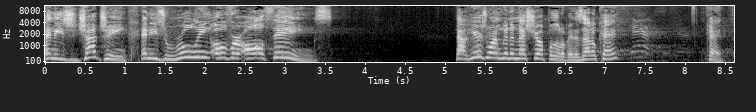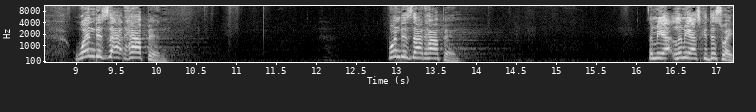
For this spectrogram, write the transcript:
and he's judging and he's ruling over all things. Now, here's where I'm going to mess you up a little bit. Is that okay? Yes. Okay. When does that happen? When does that happen? Let me, let me ask it this way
